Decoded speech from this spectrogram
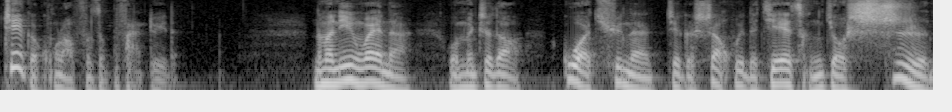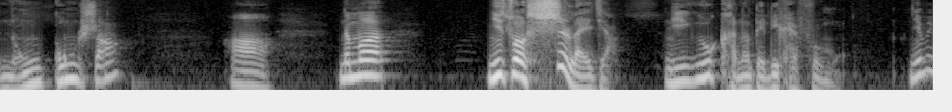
这个孔老夫子不反对的。那么另外呢，我们知道过去呢，这个社会的阶层叫士、农、工、商，啊，那么你做士来讲，你有可能得离开父母，因为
